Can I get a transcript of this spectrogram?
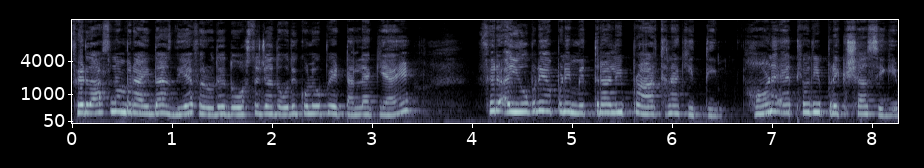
ਫਿਰ 10 ਨੰਬਰ ਆਈ ਦੱਸਦੀ ਹੈ, ਫਿਰ ਉਹਦੇ ਦੋਸਤ ਜਦ ਉਹਦੇ ਕੋਲੇ ਉਹ ਭੇਟਾਂ ਲੈ ਕੇ ਆਏ, ਫਿਰ ਅਯੂਬ ਨੇ ਆਪਣੇ ਮਿੱਤਰਾਂ ਲਈ ਪ੍ਰਾਰਥਨਾ ਕੀਤੀ। ਹੁਣ ਇੱਥੇ ਉਹਦੀ ਪ੍ਰੀਖਿਆ ਸੀਗੀ।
